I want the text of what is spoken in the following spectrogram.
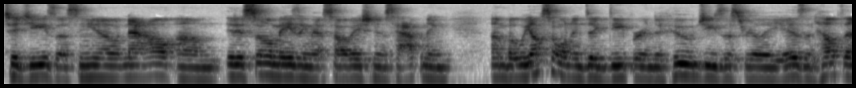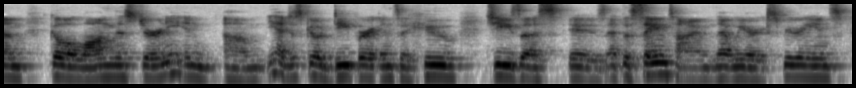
to Jesus. And you know, now um, it is so amazing that salvation is happening. Um, but we also want to dig deeper into who Jesus really is and help them go along this journey and, um, yeah, just go deeper into who Jesus is at the same time that we are experience,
